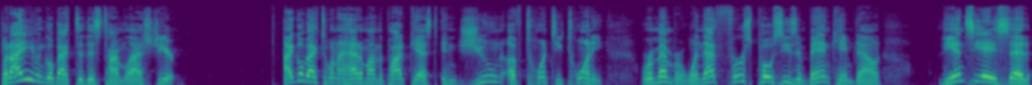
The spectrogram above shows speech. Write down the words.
But I even go back to this time last year. I go back to when I had him on the podcast in June of 2020. Remember, when that first postseason ban came down, the NCAA said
